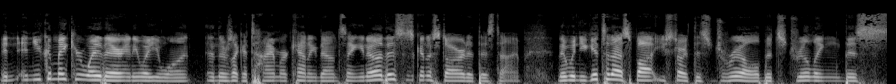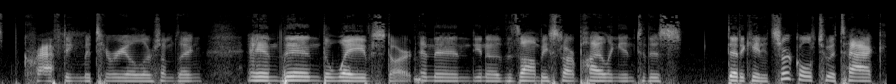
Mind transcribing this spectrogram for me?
and, and you can make your way there any way you want, and there's like a timer counting down saying, you know, this is going to start at this time. Then when you get to that spot, you start this drill that's drilling this crafting material or something, and then the waves start, and then you know the zombies start piling into this dedicated circle to attack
